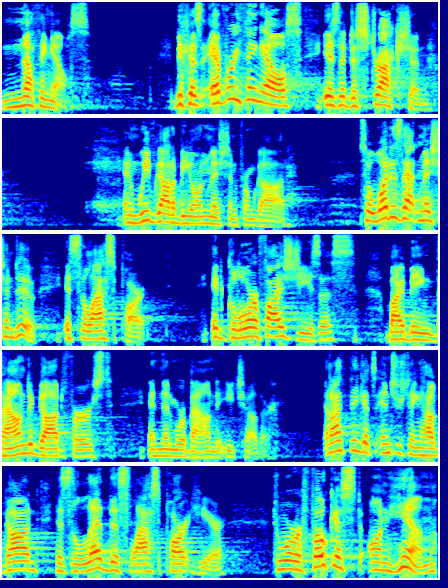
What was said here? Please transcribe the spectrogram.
Nothing else. Because everything else is a distraction. And we've got to be on mission from God. So, what does that mission do? It's the last part. It glorifies Jesus by being bound to God first, and then we're bound to each other. And I think it's interesting how God has led this last part here to where we're focused on Him,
